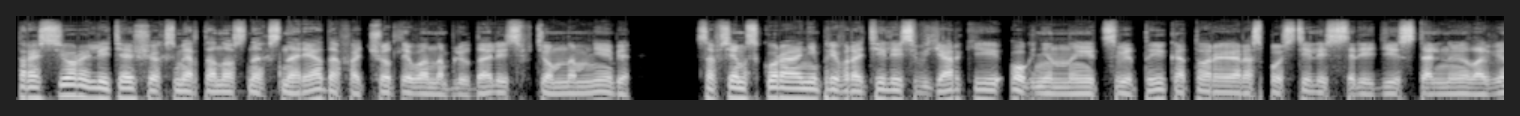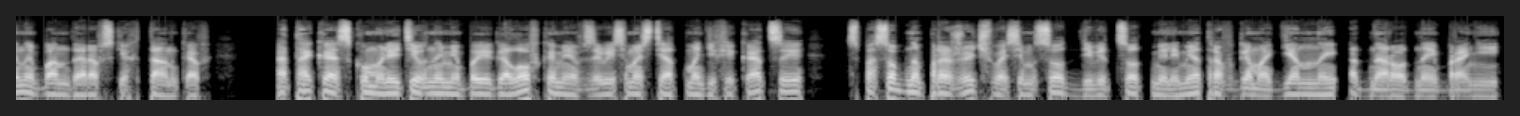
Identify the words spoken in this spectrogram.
Трассеры летящих смертоносных снарядов отчетливо наблюдались в темном небе, Совсем скоро они превратились в яркие огненные цветы, которые распустились среди стальной лавины бандеровских танков. Атака с кумулятивными боеголовками, в зависимости от модификации, способна прожечь 800-900 мм гомогенной однородной брони.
